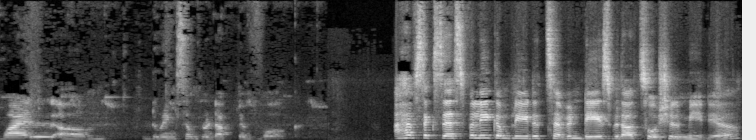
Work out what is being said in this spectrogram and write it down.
while um, doing some productive work. I have successfully completed seven days without social media.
